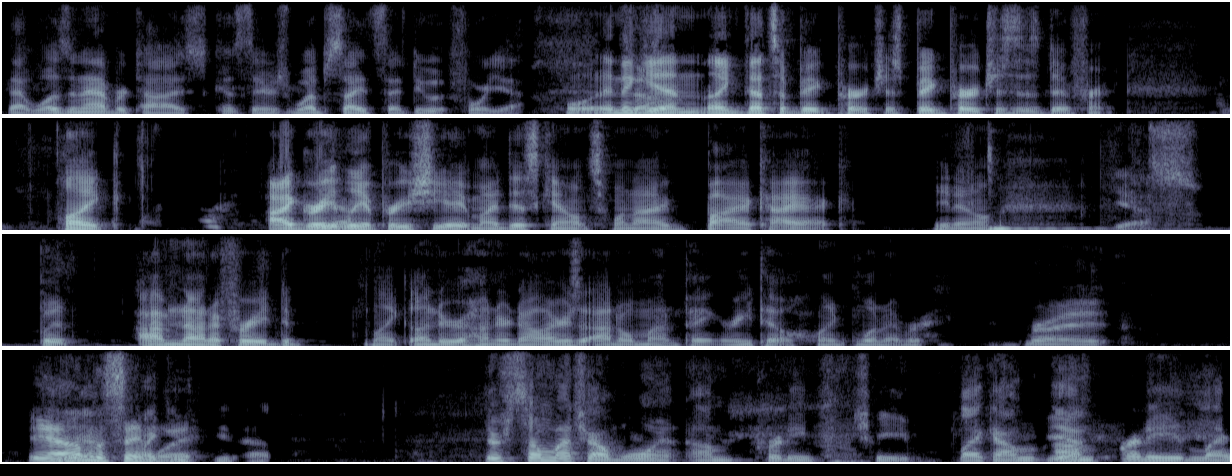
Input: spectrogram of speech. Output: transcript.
that wasn't advertised because there's websites that do it for you. Well, and So- again, like that's a big purchase. Big purchase is different. Like I greatly appreciate my discounts when I buy a kayak, you know, Yes. but I'm not afraid to like under a hundred dollars. I don't mind paying retail, like whatever. right. Yeah, I'm the same I way. Can see that. There's so much I want. I'm pretty cheap. Like I'm, Yeah. I'm pretty like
